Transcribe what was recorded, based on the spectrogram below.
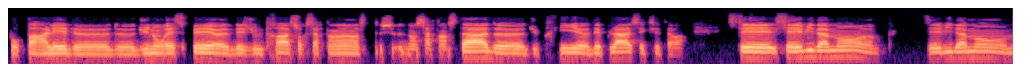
pour parler de, de du non respect des ultras sur certains dans certains stades du prix des places etc c'est c'est évidemment c'est évidemment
